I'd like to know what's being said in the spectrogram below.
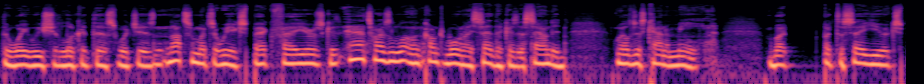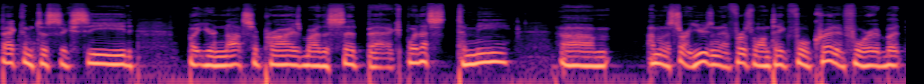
the way we should look at this, which is not so much that we expect failures, because eh, that's why I was a little uncomfortable when I said that, because it sounded, well, just kind of mean. But but to say you expect them to succeed, but you're not surprised by the setbacks, boy, that's to me. Um, I'm going to start using that first of all and take full credit for it, but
